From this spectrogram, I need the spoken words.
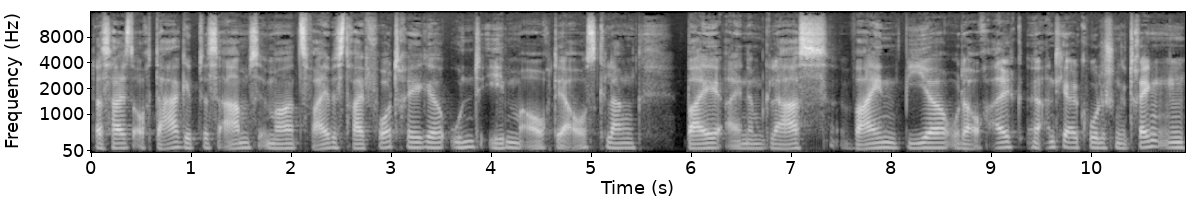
Das heißt, auch da gibt es abends immer zwei bis drei Vorträge und eben auch der Ausklang bei einem Glas Wein, Bier oder auch äh, antialkoholischen Getränken.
